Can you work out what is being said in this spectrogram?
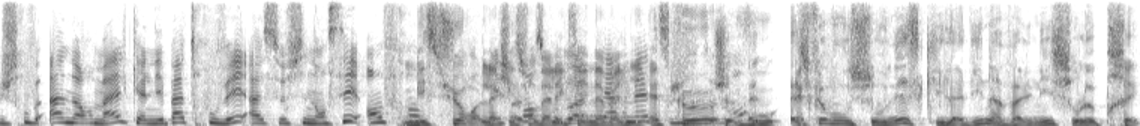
mais je trouve anormal qu'elle n'ait pas trouvé à se financer en France. Mais sur la Et question d'Alexei Navalny, est-ce que vous, Est-ce que vous vous souvenez ce qu'il a dit Navalny sur le prêt?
